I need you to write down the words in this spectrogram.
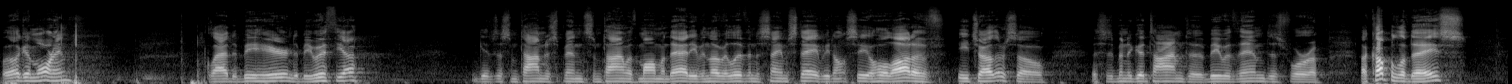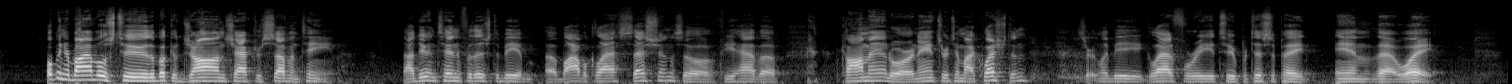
Well, good morning. Glad to be here and to be with you. It gives us some time to spend some time with mom and dad, even though we live in the same state. We don't see a whole lot of each other, so this has been a good time to be with them just for a, a couple of days. Open your Bibles to the book of John, chapter 17. I do intend for this to be a, a Bible class session, so if you have a comment or an answer to my question, certainly be glad for you to participate in that way.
